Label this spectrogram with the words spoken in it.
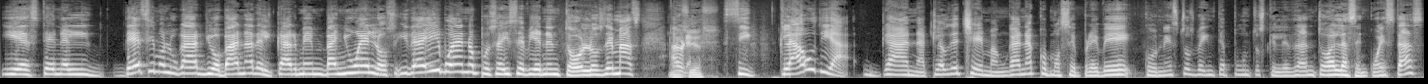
y este en el décimo lugar Giovanna del Carmen Bañuelos y de ahí bueno, pues ahí se vienen todos los demás. Ahora, si Claudia gana, Claudia Sheinbaum gana como se prevé con estos 20 puntos que le dan todas las encuestas,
